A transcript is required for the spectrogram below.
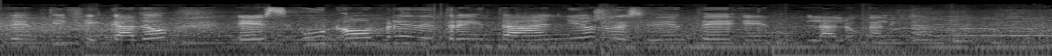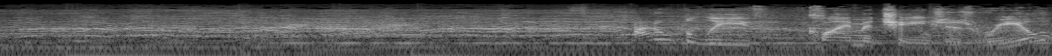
identificado. Es un hombre de 30 años, residente en la localidad. I don't believe climate change is real.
